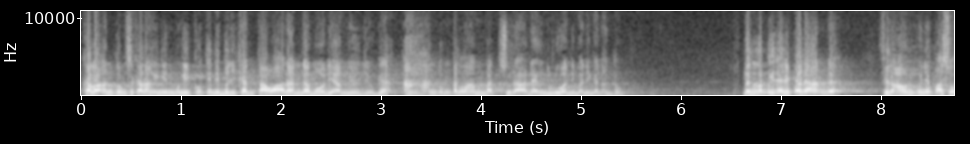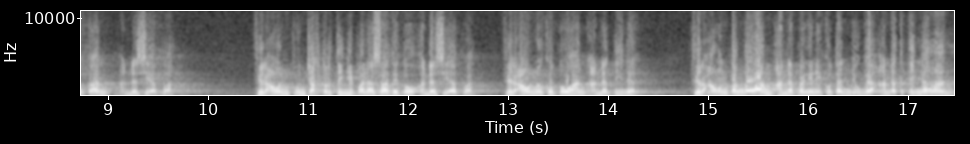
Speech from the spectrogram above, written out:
Kalau antum sekarang ingin mengikuti diberikan tawaran, nggak mau diambil juga. Ah antum terlambat. Sudah ada yang duluan dibandingkan antum. Dan lebih daripada anda. Fir'aun punya pasukan, anda siapa? Fir'aun puncak tertinggi pada saat itu, Anda siapa? Fir'aun aku Tuhan, Anda tidak. Fir'aun tenggelam, Anda pengen ikutan juga, Anda ketinggalan.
